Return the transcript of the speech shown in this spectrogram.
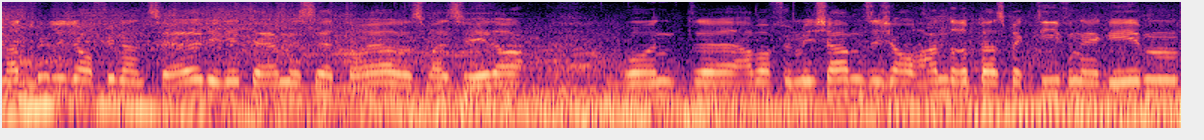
Natürlich auch finanziell. Die DTM ist sehr teuer, das weiß jeder. Und, äh, aber für mich haben sich auch andere Perspektiven ergeben.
